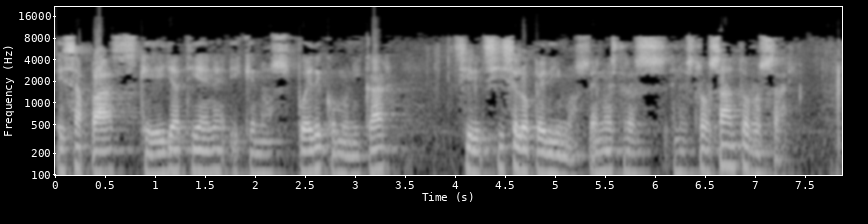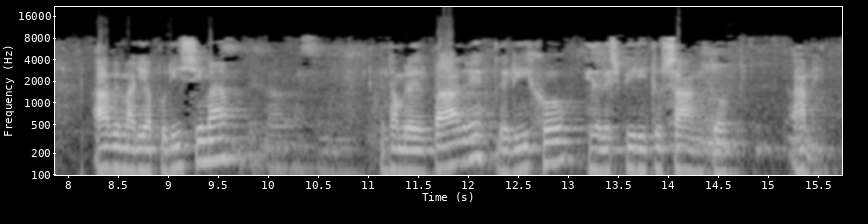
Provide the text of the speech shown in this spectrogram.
esa paz que ella tiene y que nos puede comunicar si, si se lo pedimos en, nuestras, en nuestro Santo Rosario. Ave María Purísima. En nombre del Padre, del Hijo y del Espíritu Santo. Amén.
